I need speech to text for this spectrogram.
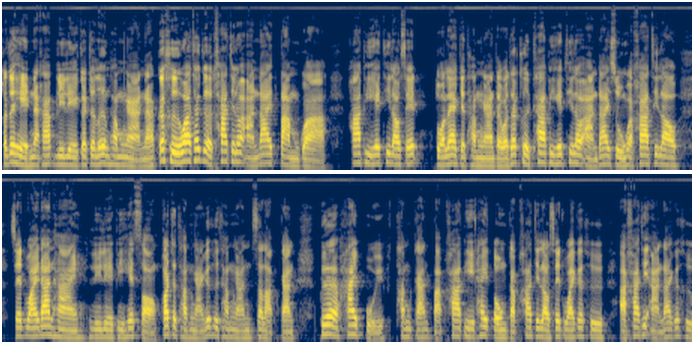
ก็จะเห็นนะครับรีเลย์ก็จะเริ่มทำงานนะครับก็คือว่าถ้าเกิดค่าที่เราอ่านได้ต่ำกว่าค่า pH ที่เราเซตตัวแรกจะทำงาน แต่ว่าถ้าเกิดค่า pH ที่เราอ่านได้สูงกว่าค่าที่เราเซตไว้ด้าน high รีเลย์ pH 2 ก็จะทำงานก็คือทำงานสลับกัน เพื่อให้ปุ๋ยทำการปรับค่า pH ให้ตรงกับค่าที่เราเซตไว้ก็คืออ่าค่าที่อ่านได้ก็คือ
